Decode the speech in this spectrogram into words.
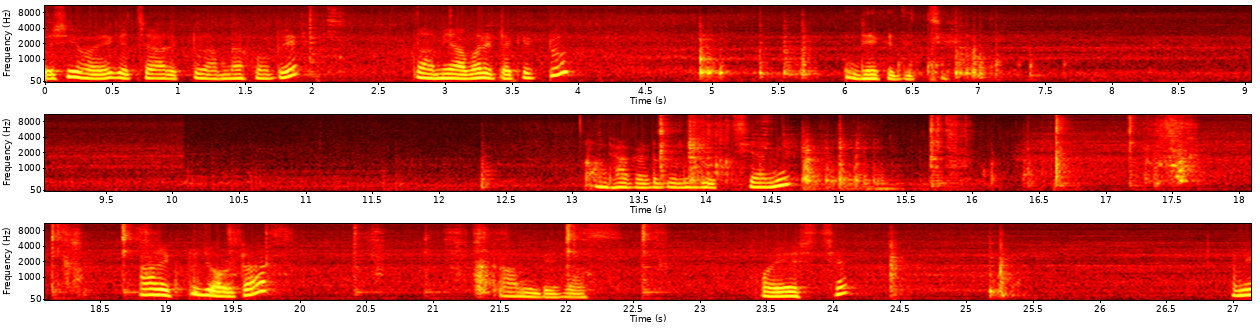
বেশি হয়ে গেছে আর একটু রান্না হবে। তো আমি আবার এটাকে একটু ঢেকে দিচ্ছি। ঢাকাটা তুলে দিচ্ছি আমি। আর একটু জলটা টানবে বাস হয়ে এসছে। আমি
